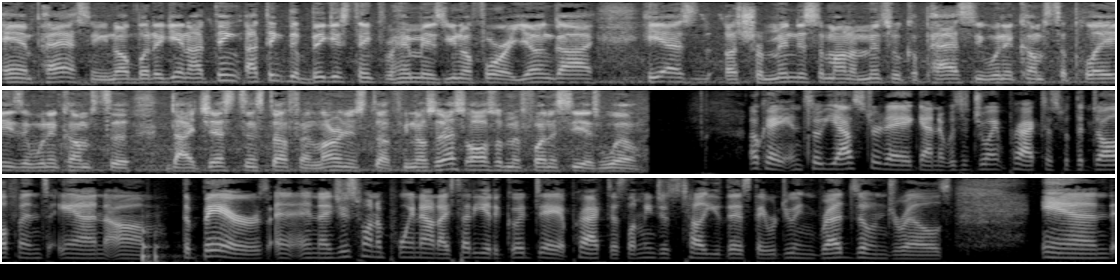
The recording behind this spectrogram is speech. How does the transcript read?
and passing. You know, but again, I think I think the biggest thing for him is you know for a young guy, he has a tremendous amount of mental capacity when it comes to plays and when it comes to digesting stuff and learning stuff. You know, so that's also been fun to see as well. Okay, and so yesterday again, it was a joint practice with the Dolphins and um, the Bears, and, and I just want to point out, I said he had a good day at practice. Let me just tell you this: they were doing red zone drills, and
